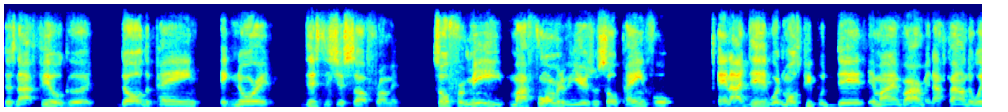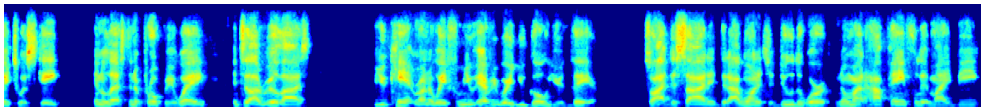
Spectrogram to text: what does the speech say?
does not feel good, dull the pain, ignore it, distance yourself from it. So for me, my formative years were so painful. And I did what most people did in my environment. I found a way to escape in a less than appropriate way until I realized you can't run away from you. Everywhere you go, you're there. So I decided that I wanted to do the work, no matter how painful it might be.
